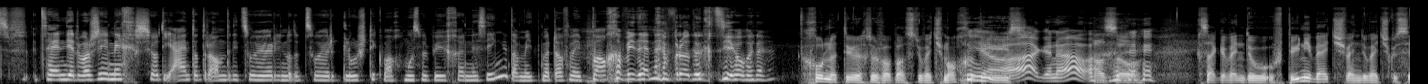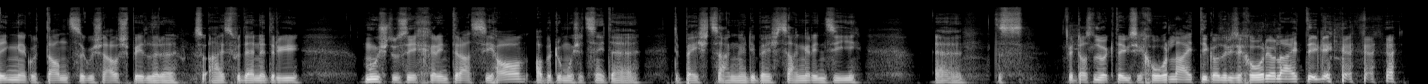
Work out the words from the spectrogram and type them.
Jetzt, jetzt haben ja wahrscheinlich schon die ein oder andere Zuhörerin oder Zuhörer lustig gemacht. Muss man bei euch können singen, damit man darf mitmachen bei diesen Produktionen? Kommt natürlich darauf an, was du willst machen bei uns. Ja, genau. Also, ich sage, wenn du auf die Bühne willst, wenn du willst singen, gut tanzen, gut schauspielern, so eins von diesen drei, musst du sicher Interesse haben, aber du musst jetzt nicht äh, der beste Sänger, die beste Sängerin sein. Äh, das, für das schaut dann unsere Chorleitung oder unsere Choreoleitung.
